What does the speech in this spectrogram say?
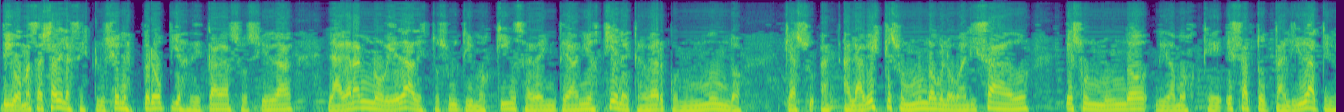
Digo, más allá de las exclusiones propias de cada sociedad, la gran novedad de estos últimos 15, 20 años tiene que ver con un mundo que a, la vez que es un mundo globalizado, es un mundo, digamos, que esa totalidad que,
